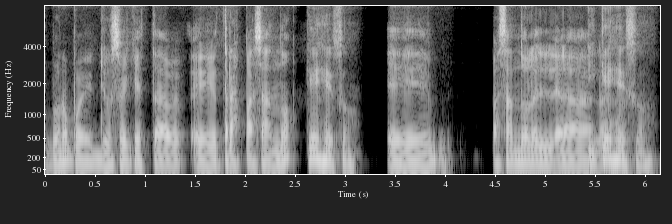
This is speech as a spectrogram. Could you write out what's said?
Bueno, pues yo sé que está eh, traspasando. ¿Qué es eso? Eh, pasando la, ¿Y qué es eso?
